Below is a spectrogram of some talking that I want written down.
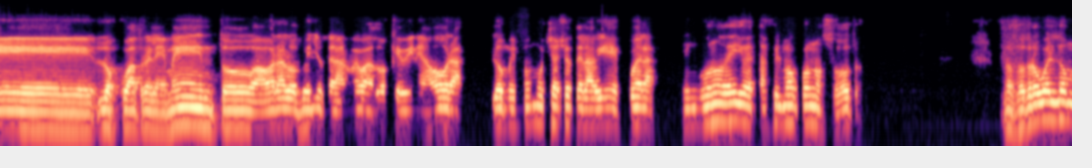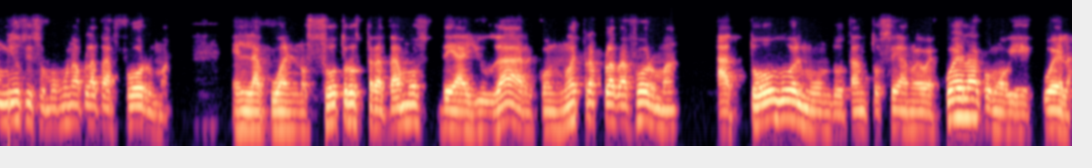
eh, los cuatro elementos, ahora los dueños de la nueva dos que viene ahora los mismos muchachos de la vieja escuela, ninguno de ellos está firmado con nosotros. Nosotros, Weldon Music, somos una plataforma en la cual nosotros tratamos de ayudar con nuestras plataformas a todo el mundo, tanto sea nueva escuela como vieja escuela.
